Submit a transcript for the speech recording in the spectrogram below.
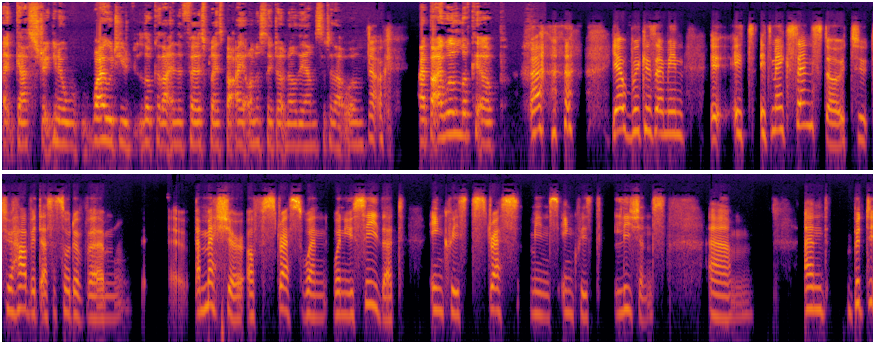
at gastric, you know, why would you look at that in the first place? But I honestly don't know the answer to that one. Oh, okay. I, but I will look it up. yeah, because I mean, it, it, it makes sense though to to have it as a sort of um, a measure of stress when when you see that increased stress means increased lesions, um, and but do,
